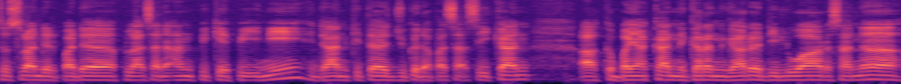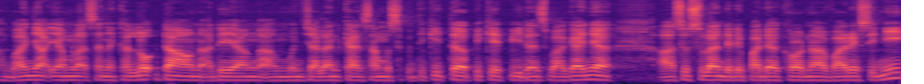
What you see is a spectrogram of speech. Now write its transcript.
susulan daripada pelaksanaan PKP ini. Dan kita juga dapat saksikan kebanyakan negara-negara di luar sana banyak yang melaksanakan lockdown, ada yang menjalankan sama seperti kita PKP dan sebagainya susulan daripada coronavirus ini.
